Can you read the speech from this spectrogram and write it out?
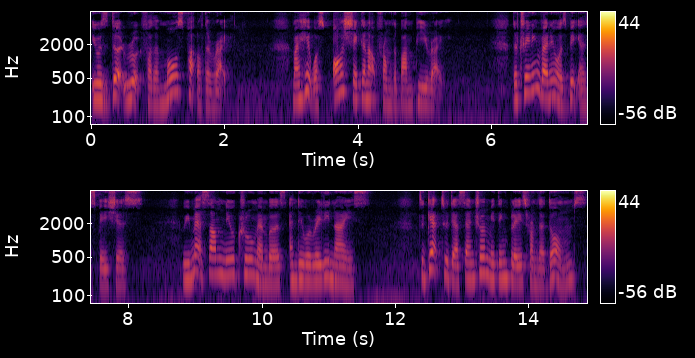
It was dirt road for the most part of the ride. My head was all shaken up from the bumpy ride. The training venue was big and spacious. We met some new crew members and they were really nice. To get to their central meeting place from their domes,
